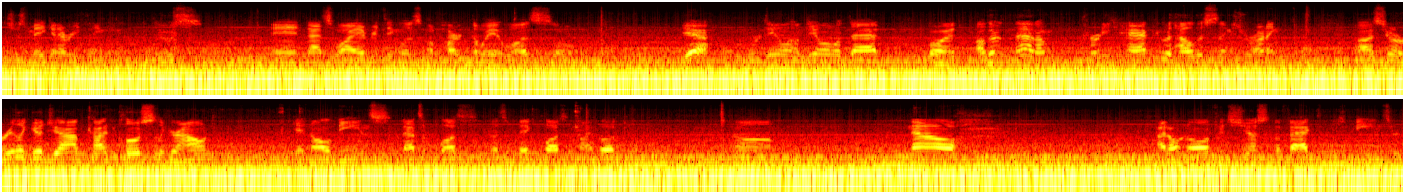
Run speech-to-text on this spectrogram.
It's just making everything loose. And that's why everything was apart the way it was. So, yeah, we're dealing, I'm dealing with that. But other than that, I'm pretty happy with how this thing's running. Uh, it's doing a really good job cutting close to the ground, getting all the beans. That's a plus. That's a big plus in my book. Um, now, I don't know if it's just the fact that these beans are,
